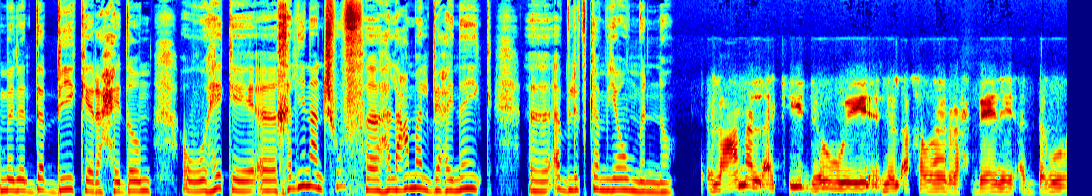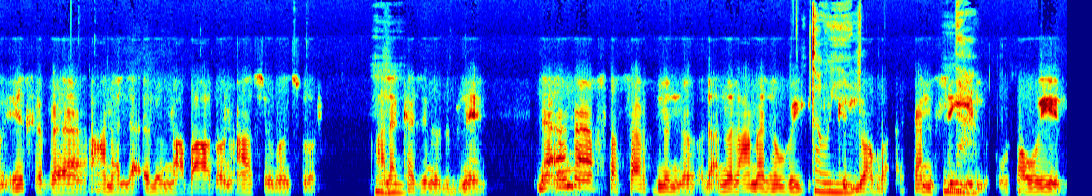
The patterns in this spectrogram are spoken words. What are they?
من الدبيكة رح يضم؟ وهيك خلينا نشوف هالعمل بعينيك قبل بكم يوم منه. العمل أكيد هو للاخوين رحباني قدموه اخر عمل لهم مع بعضهم عاصي ومنصور على كازينو لبنان. لا أنا اختصرت منه لأنه العمل هو طويل. كله تمثيل نعم. وطويل.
